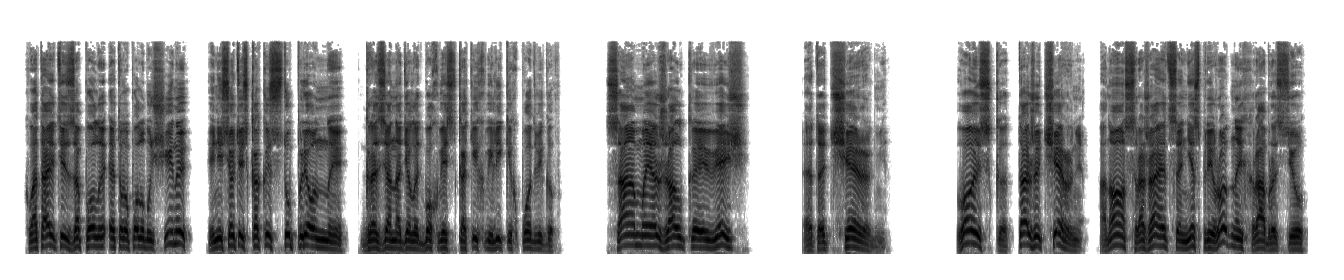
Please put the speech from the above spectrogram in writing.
хватаетесь за полы этого полумужчины и несетесь как иступленные, грозя наделать бог весть каких великих подвигов. Самая жалкая вещь — это чернь. Войско, та же чернь, оно сражается не с природной храбростью,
